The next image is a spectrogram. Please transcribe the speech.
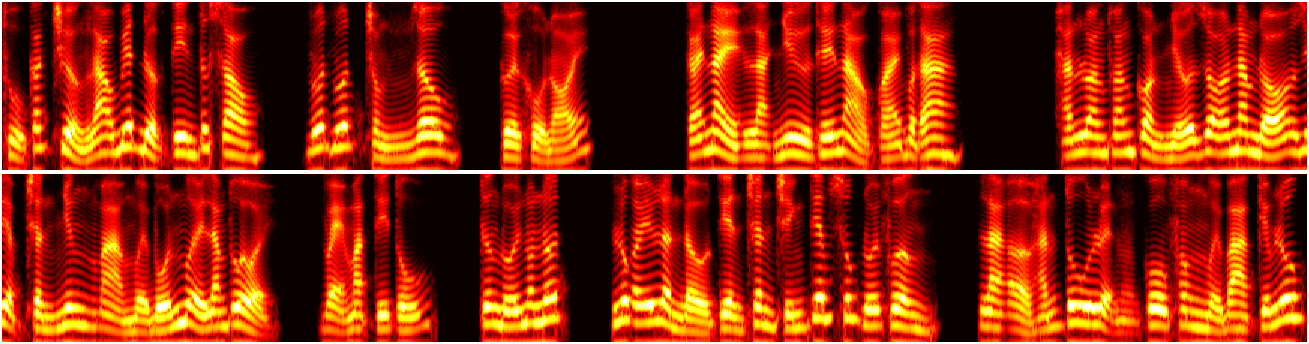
thủ các trưởng lao biết được tin tức sau, vuốt vuốt trồng dâu, cười khổ nói. Cái này là như thế nào quái vật ta. Hắn loang thoáng còn nhớ rõ năm đó Diệp Trần nhưng mà 14-15 tuổi, vẻ mặt tí tú, tương đối non nớt, lúc ấy lần đầu tiên chân chính tiếp xúc đối phương, là ở hắn tu luyện cô phong 13 kiếm lúc,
